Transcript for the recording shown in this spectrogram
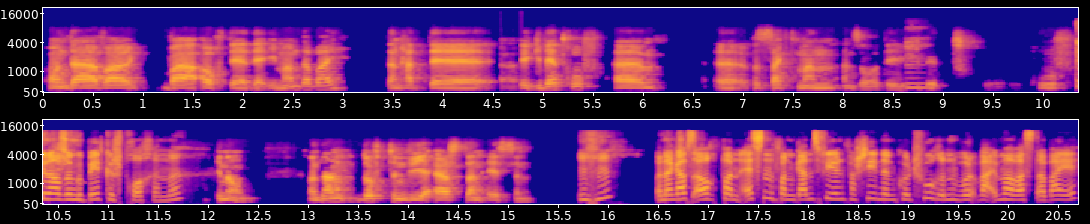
Und da war, war auch der, der Imam dabei. Dann hat der äh, Gebetruf, ähm, äh, was sagt man, also der mhm. Gebetruf. Genau, so ein Gebet gesprochen, ne? Genau. Und dann durften wir erst dann essen. Mhm. Und dann gab es auch von Essen von ganz vielen verschiedenen Kulturen, wo, war immer was dabei.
